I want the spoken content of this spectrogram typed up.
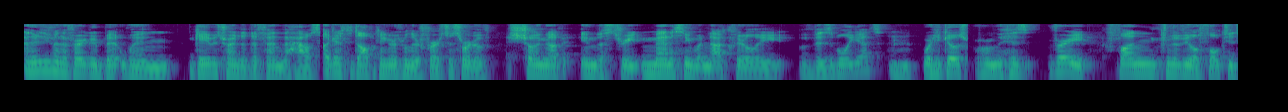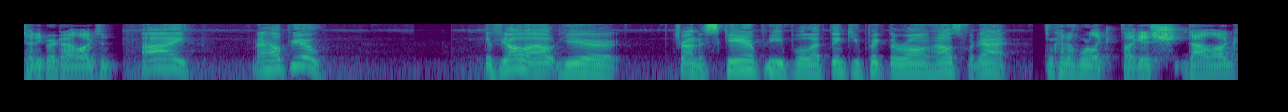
And there's even a very good bit when Gabe is trying to defend the house against the doppelgangers when they're first just sort of showing up in the street, menacing but not clearly visible yet. Mm-hmm. Where he goes from his very fun, convivial, folksy teddy bear dialogue to Hi, can I help you? If y'all are out here trying to scare people, I think you picked the wrong house for that. some kind of more like thuggish dialogue.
